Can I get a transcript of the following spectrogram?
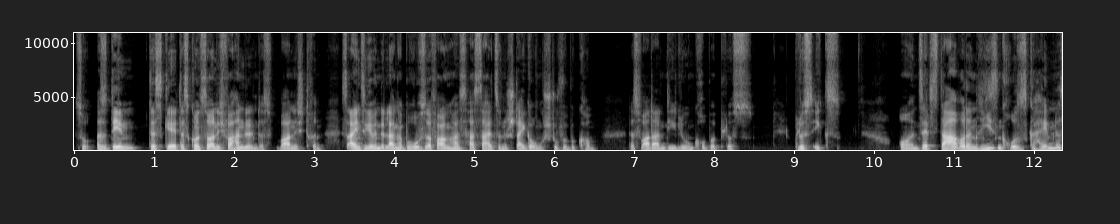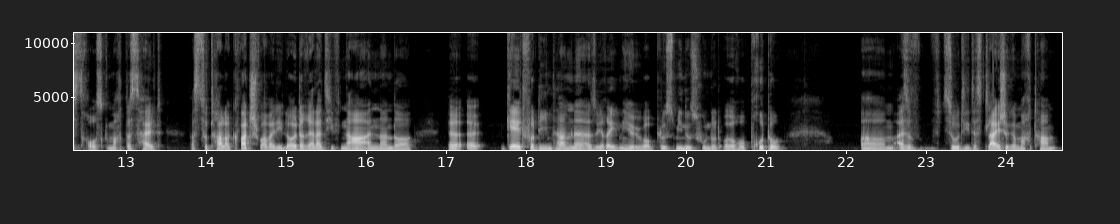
So, also den, das Geld, das konntest du auch nicht verhandeln, das war nicht drin. Das Einzige, wenn du lange Berufserfahrung hast, hast du halt so eine Steigerungsstufe bekommen. Das war dann die Lohngruppe plus, plus X. Und selbst da wurde ein riesengroßes Geheimnis draus gemacht, was halt, was totaler Quatsch war, weil die Leute relativ nah aneinander äh, äh, Geld verdient haben. Ne? Also wir reden hier über plus minus 100 Euro brutto. Ähm, also so, die das Gleiche gemacht haben.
